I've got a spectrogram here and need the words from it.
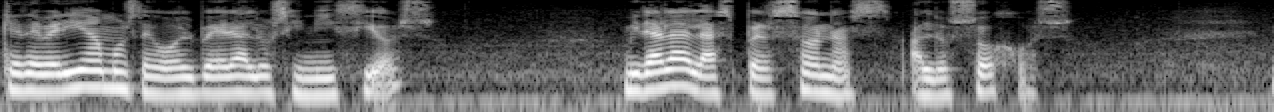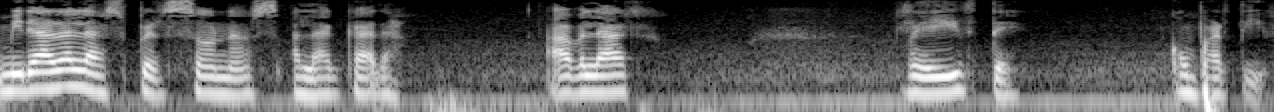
que deberíamos de volver a los inicios mirar a las personas a los ojos, mirar a las personas a la cara, hablar, reírte, compartir.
